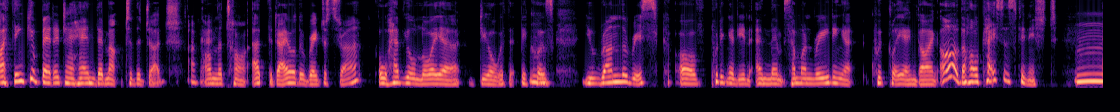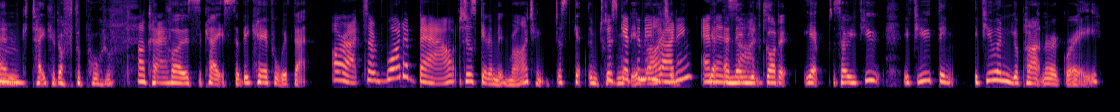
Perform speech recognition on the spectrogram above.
I think you're better to hand them up to the judge Okay. on the time at the day or the registrar or have your lawyer deal with it because Mm. you run the risk of putting it in and then someone reading it quickly and going, "Oh, the whole case is finished." Mm. And take it off the portal. okay. Close the case. So be careful with that. All right. So what about Just get them in writing. Just get them to just get them in writing and Yeah, then and then you've got it. Yep. So if you if you think if you and your partner agree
